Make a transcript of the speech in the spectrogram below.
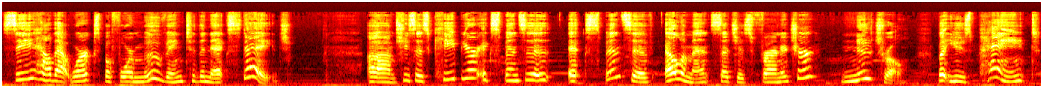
See how that works before moving to the next stage. Um, she says, keep your expensive expensive elements such as furniture neutral, but use paint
